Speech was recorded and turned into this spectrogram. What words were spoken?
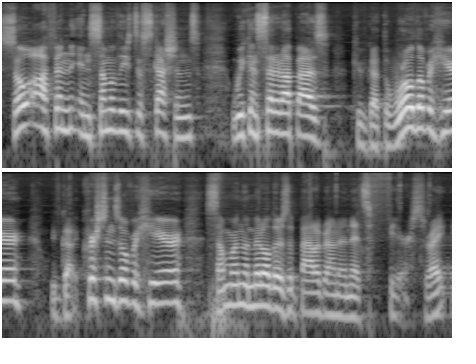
So often in some of these discussions, we can set it up as okay, we've got the world over here, we've got Christians over here, somewhere in the middle there's a battleground and it's fierce, right?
